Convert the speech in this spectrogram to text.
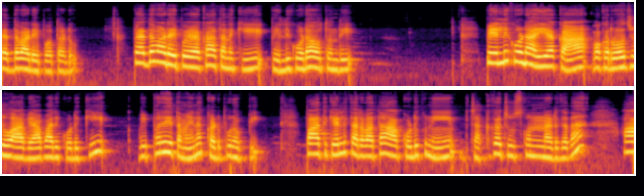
పెద్దవాడైపోతాడు. పెద్దవాడైపోయాక అతనికి పెళ్ళి కూడా అవుతుంది. పెళ్ళి కూడా అయ్యాక ఒకరోజు ఆ వ్యాపారి కొడుకి విపరీతమైన కడుపు నొప్పి. పాతికేళ్ళ తర్వాత ఆ కొడుకుని చక్కగా చూసుకున్నాడు కదా ఆ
